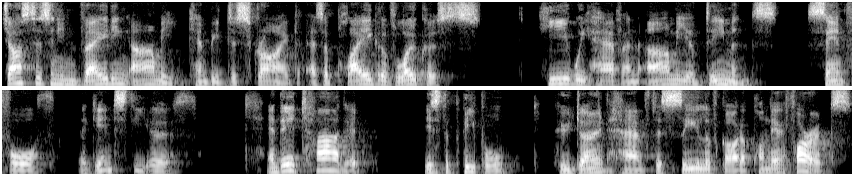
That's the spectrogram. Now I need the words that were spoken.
just as an invading army can be described as a plague of locusts, here we have an army of demons sent forth against the earth. And their target is the people who don't have the seal of God upon their foreheads.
